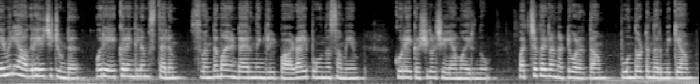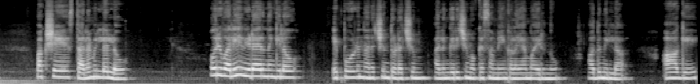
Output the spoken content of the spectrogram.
എമിലി ആഗ്രഹിച്ചിട്ടുണ്ട് ഒരു ഏക്കറെങ്കിലും സ്ഥലം സ്വന്തമായി ഉണ്ടായിരുന്നെങ്കിൽ പാഴായി പോകുന്ന സമയം കുറേ കൃഷികൾ ചെയ്യാമായിരുന്നു. പച്ചക്കറികൾ നട്ടു വളർത്താം പൂന്തോട്ടം നിർമ്മിക്കാം. പക്ഷേ സ്ഥലമില്ലല്ലോ. ഒരു വലിയ വീടായിരുന്നെങ്കിലോ? എപ്പോഴും നനച്ചും തുടച്ചും അലങ്കരിച്ചുമൊക്കെ സമയം കളയാമായിരുന്നു. അതുമില്ല. ആകെ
